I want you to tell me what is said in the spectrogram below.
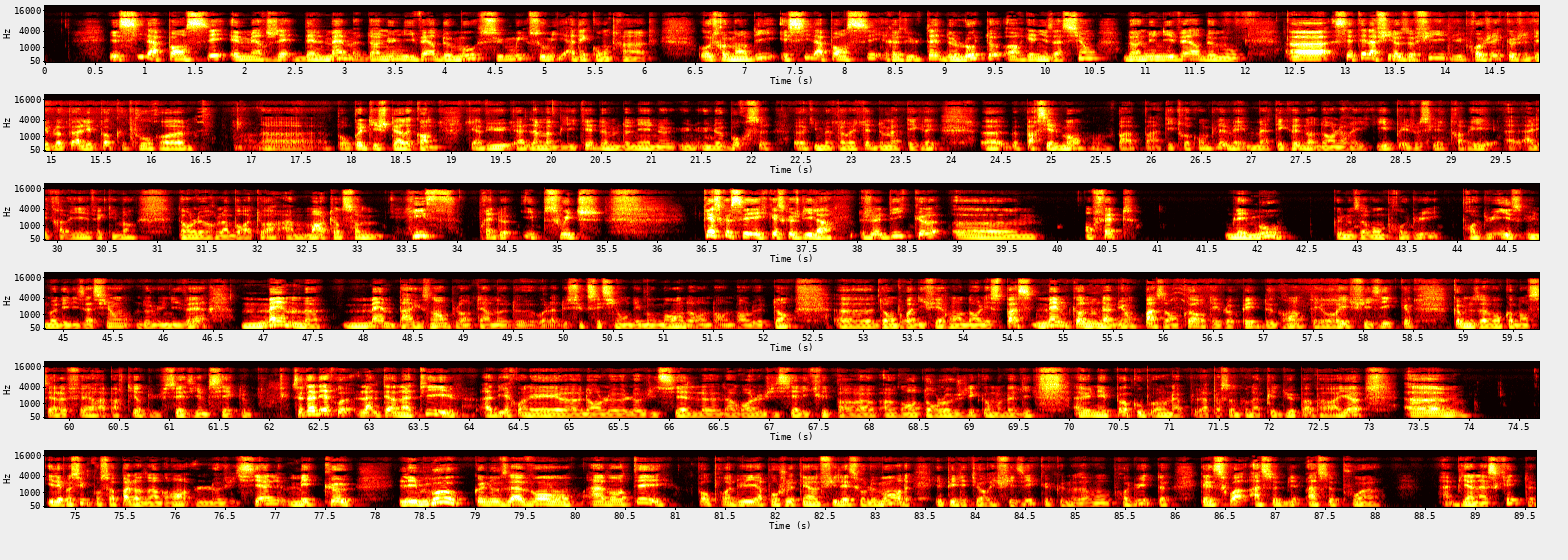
et si la pensée émergeait d'elle-même d'un univers de mots soumis, soumis, à des contraintes? Autrement dit, et si la pensée résultait de l'auto-organisation d'un univers de mots? Euh, c'était la philosophie du projet que je développais à l'époque pour, euh, euh, pour British Telecom, qui a eu l'amabilité de me donner une, bourse qui me permettait de m'intégrer partiellement, pas, pas, à titre complet, mais m'intégrer dans, leur équipe. Et je suis allé travailler effectivement dans leur laboratoire à Martlesham Heath, près de Ipswich. Qu'est-ce que c'est? Qu'est-ce que je dis là? Je dis que, en fait, les mots que nous avons produits produisent une modélisation de l'univers, même, même par exemple en termes de, voilà, de succession des moments dans, dans, le temps, euh, d'endroits différents dans l'espace, même quand nous n'avions pas encore développé de grandes théories physiques comme nous avons commencé à le faire à partir du XVIe siècle. C'est-à-dire que l'alternative à dire qu'on est euh, dans le logiciel, un grand logiciel écrit par un, grand horloger, comme on a dit, à une époque où la personne qu'on appelait Dieu pas par ailleurs, euh, il est possible qu'on ne soit pas dans un grand logiciel, mais que les mots que nous avons inventés pour produire, pour jeter un filet sur le monde, et puis les théories physiques que nous avons produites, qu'elles soient à ce, point bien inscrites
